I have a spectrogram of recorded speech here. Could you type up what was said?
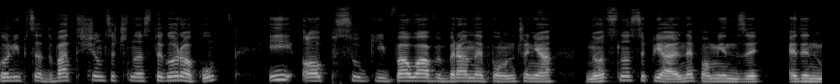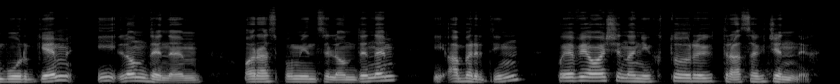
lipca 2013 roku i obsługiwała wybrane połączenia nocno-sypialne pomiędzy Edynburgiem i Londynem oraz pomiędzy Londynem i Aberdeen pojawiała się na niektórych trasach dziennych.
